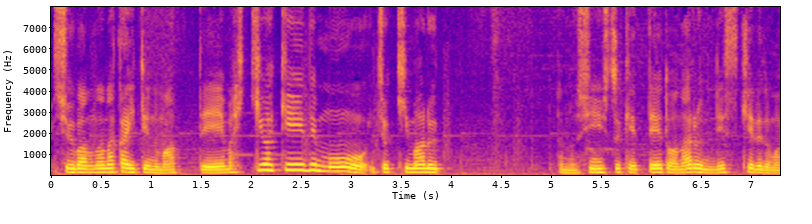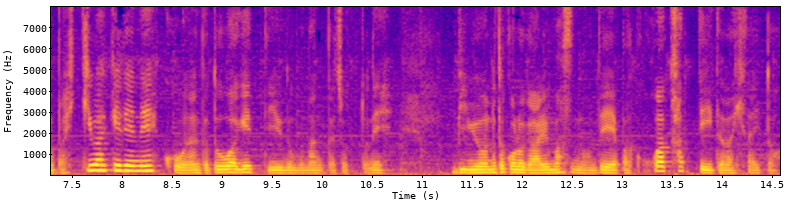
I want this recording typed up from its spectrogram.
終盤の7回っていうのもあって、まあ、引き分けでも一応決まるあの進出決定とはなるんですけれどもやっぱ引き分けでねこうなんか胴上げっていうのもなんかちょっとね微妙なところがありますのでやっぱここは勝っていただきたいと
